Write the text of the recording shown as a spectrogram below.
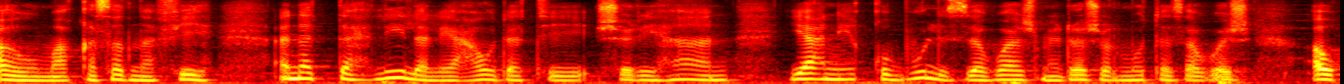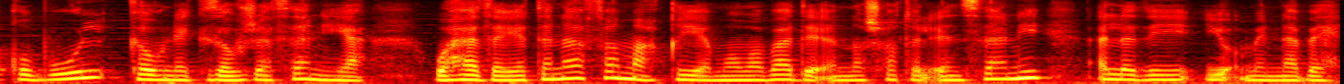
أو ما قصدنا فيه أن التهليل لعودة شريهان يعني قبول الزواج من رجل متزوج أو قبول كونك زوجة ثانية وهذا يتنافى مع قيم ومبادئ النشاط الإنساني الذي يؤمن به.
